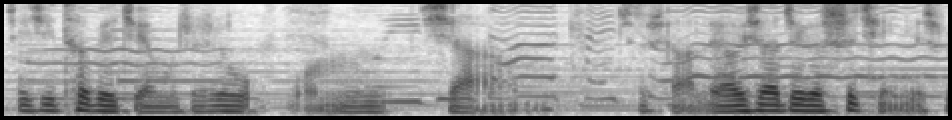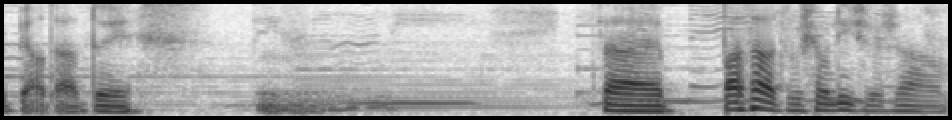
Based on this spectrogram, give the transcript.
这期特别节目就是我们想就想聊一下这个事情，也是表达对，嗯，在巴萨足球历史上，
